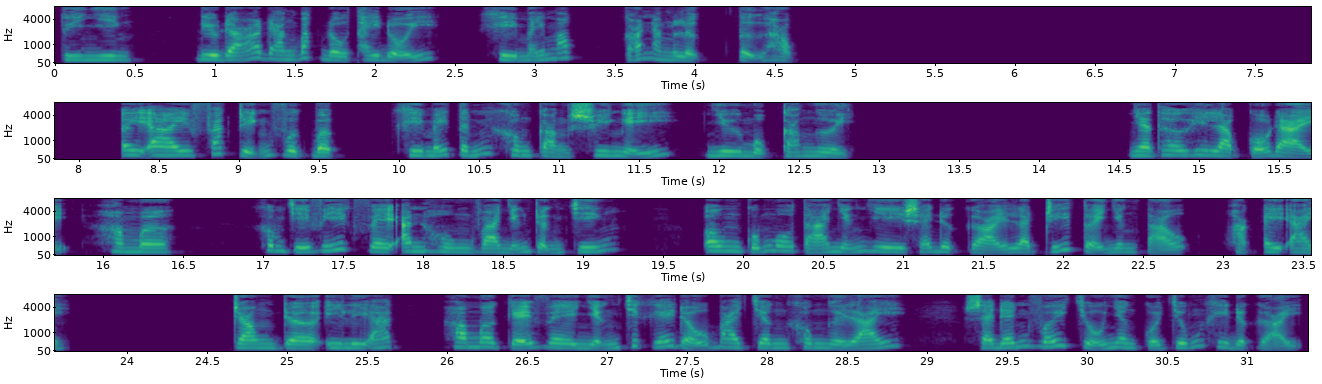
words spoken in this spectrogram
Tuy nhiên, điều đó đang bắt đầu thay đổi khi máy móc có năng lực tự học. AI phát triển vượt bậc khi máy tính không cần suy nghĩ như một con người. Nhà thơ Hy Lạp cổ đại Homer không chỉ viết về anh hùng và những trận chiến, ông cũng mô tả những gì sẽ được gọi là trí tuệ nhân tạo hoặc AI. Trong The Iliad, Homer kể về những chiếc ghế đổ ba chân không người lái sẽ đến với chủ nhân của chúng khi được gọi.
